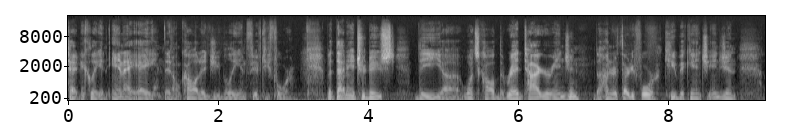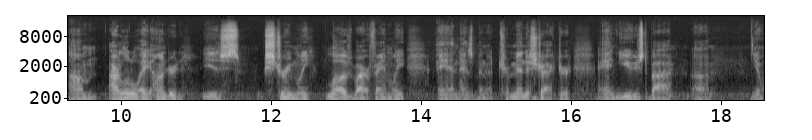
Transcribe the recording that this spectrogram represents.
technically an NAA. They don't call it a Jubilee in 54. But that introduced the uh, what's called the Red Tiger engine, the 134 cubic inch engine. Um, our little 800 is extremely loved by our family and has been a tremendous tractor and used by uh, you know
